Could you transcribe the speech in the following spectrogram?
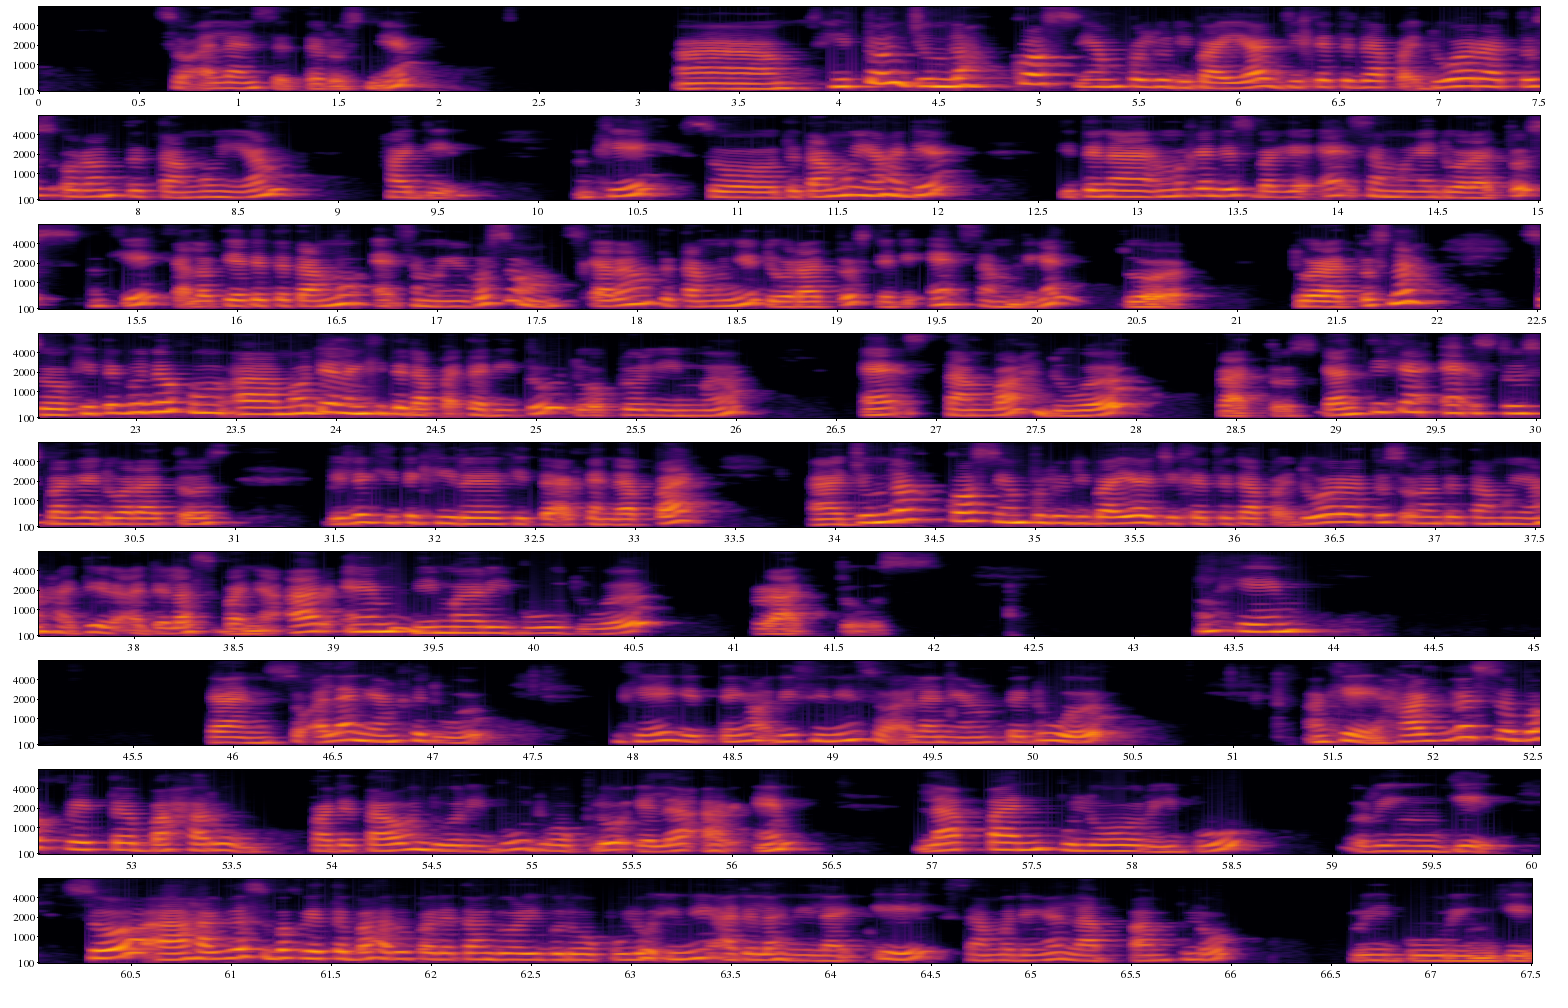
soalan seterusnya. Uh, hitung jumlah kos yang perlu dibayar jika terdapat 200 orang tetamu yang hadir. Okey, so tetamu yang hadir, kita namakan dia sebagai X sama dengan 200. Okey, kalau tiada tetamu, X sama dengan kosong. Sekarang tetamunya 200, jadi X sama dengan 200 lah. So, kita guna uh, model yang kita dapat tadi tu, 25 X tambah 200. Gantikan X tu sebagai 200. Bila kita kira, kita akan dapat uh, jumlah kos yang perlu dibayar jika terdapat 200 orang tetamu yang hadir adalah sebanyak RM5,200. Okey. Dan soalan yang kedua. Okey, kita tengok di sini soalan yang kedua. Okey, harga sebuah kereta baharu pada tahun 2020 ialah RM RM80,000. So, uh, harga sebuah kereta baharu pada tahun 2020 ini adalah nilai A sama dengan RM80,000.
